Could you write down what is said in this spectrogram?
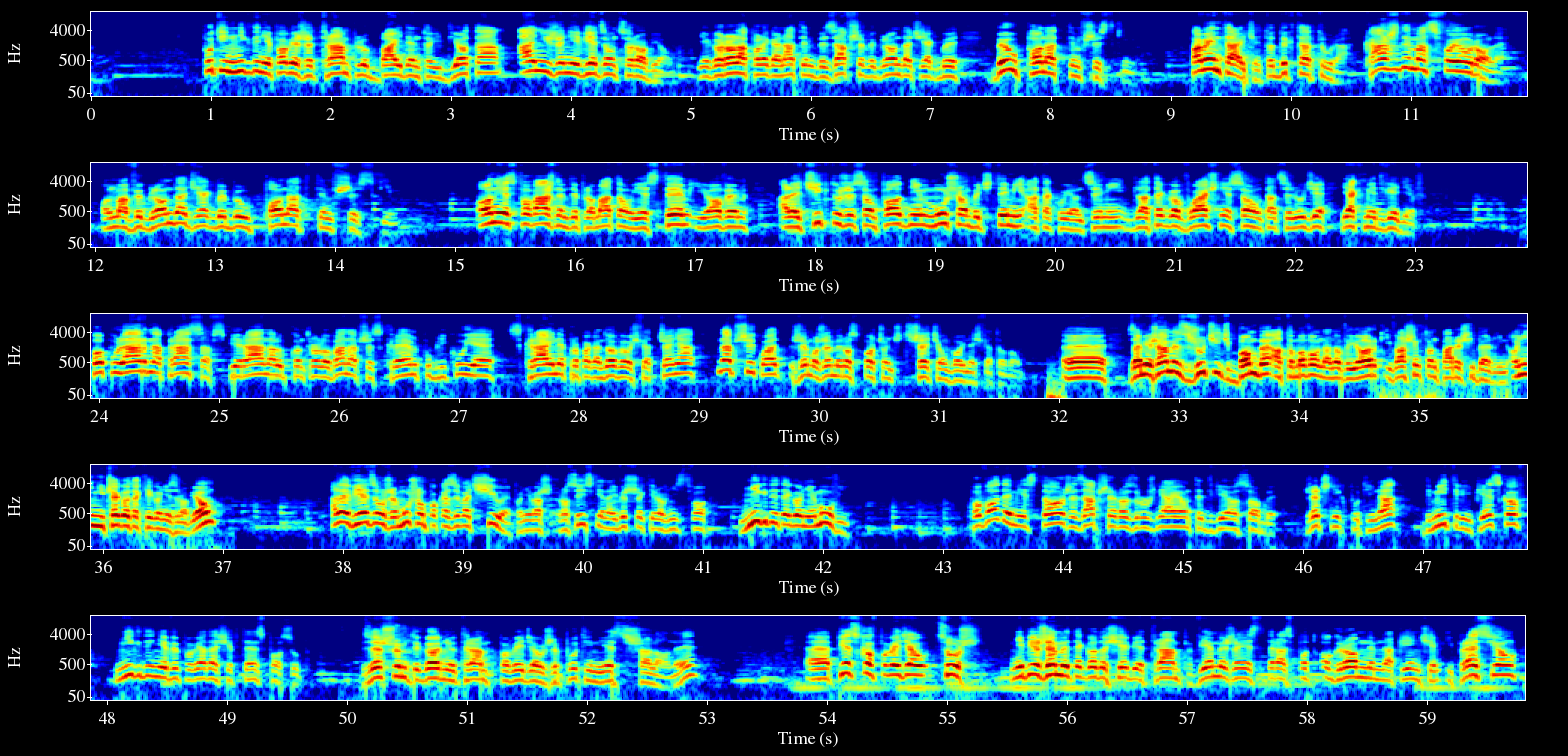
Putin nigdy nie powie, że Trump lub Biden to idiota, ani że nie wiedzą, co robią. Jego rola polega na tym, by zawsze wyglądać, jakby był ponad tym wszystkim. Pamiętajcie, to dyktatura. Każdy ma swoją rolę. On ma wyglądać, jakby był ponad tym wszystkim. On jest poważnym dyplomatą, jest tym i owym, ale ci, którzy są pod nim, muszą być tymi atakującymi, dlatego właśnie są tacy ludzie jak Miedwiediew. Popularna prasa wspierana lub kontrolowana przez Kreml publikuje skrajne propagandowe oświadczenia, na przykład, że możemy rozpocząć trzecią wojnę światową. E, zamierzamy zrzucić bombę atomową na Nowy Jork i Waszyngton, Paryż i Berlin. Oni niczego takiego nie zrobią, ale wiedzą, że muszą pokazywać siłę, ponieważ rosyjskie najwyższe kierownictwo nigdy tego nie mówi. Powodem jest to, że zawsze rozróżniają te dwie osoby. Rzecznik Putina, Dmitrij Pieskow, nigdy nie wypowiada się w ten sposób. W zeszłym tygodniu Trump powiedział, że Putin jest szalony. E, Pieskow powiedział: Cóż, nie bierzemy tego do siebie, Trump. Wiemy, że jest teraz pod ogromnym napięciem i presją.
